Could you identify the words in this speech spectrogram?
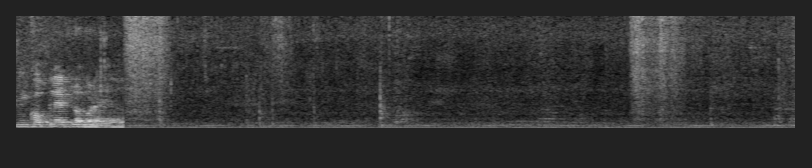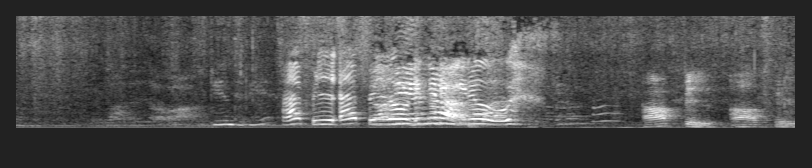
ఇంకో ప్లేట్లో కూడా ఆపిల్ ఆపిల్ ఆపిల్. ఆపిల్.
